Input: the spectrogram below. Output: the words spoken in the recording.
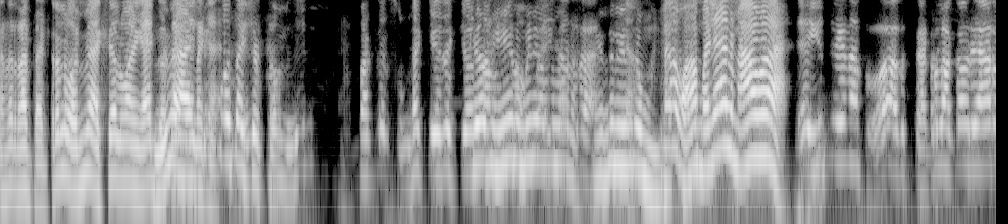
ಅಂದ್ರ ನಾ ಪೆಟ್ರೋಲ್ ಒಮ್ಮೆ ಹಾಕ್ಸಲ್ ಮಾಡಿ ನೀನ್ ಆಯ್ತು ಗೊತ್ತಾಯ್ತು. ಪಕ್ಕದಾಗ ಸುಮ್ನ ಕೇಳ್ದ ಕೇಳ್ದು ಏನು ಮನೆ. ಇದನ್ನ ಇದ್ರ ಮನ್ಯಾನ ಮಾವ ಏ ಇದ್ರ ಏನಾತು? ಅದಕ್ ಪೆಟ್ರೋಲ್ ಹಾಕವ್ರ ಯಾರ?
